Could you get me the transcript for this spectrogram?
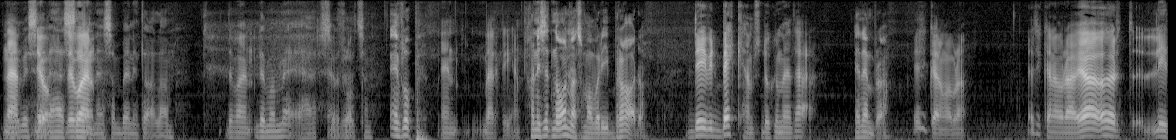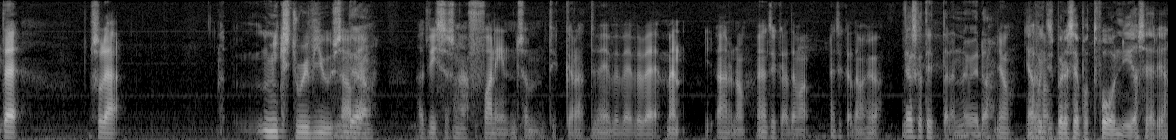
Nej, Nej, vi ser jo, den här det var scenen en, som Benny talade om. det var en, Den var med här, så En det flopp. som... En flopp. en, verkligen. Har ni sett någon annan som har varit bra då? David Beckhams dokumentär. Är den bra? Jag tycker den var bra. Jag tycker den var bra. Jag har hört lite sådär mixed reviews av Ja. den. Att vissa såna här fanin som tycker att www, men I don't know. Jag tycker att den var, jag tycker att den var hyvä. Jag ska titta den nu idag. Jo. Jag har faktiskt börjat se på två nya serier.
